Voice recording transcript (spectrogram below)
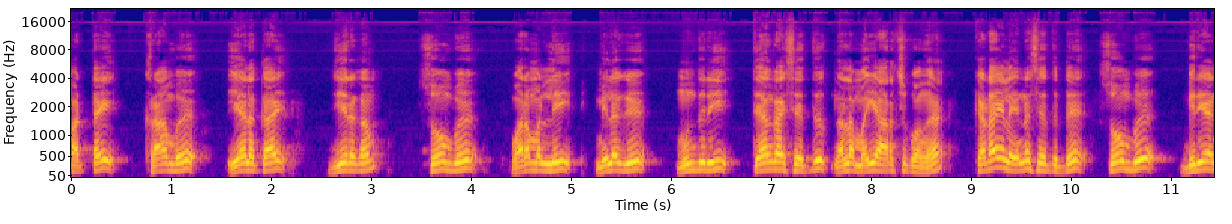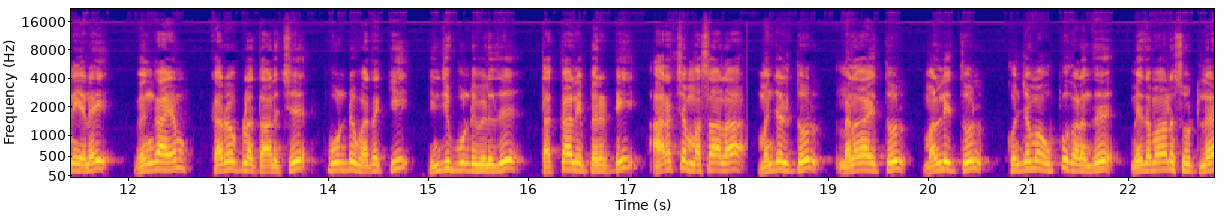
பட்டை கிராம்பு ஏலக்காய் ஜீரகம் சோம்பு வரமல்லி மிளகு முந்திரி தேங்காய் சேர்த்து நல்லா மைய அரைச்சிக்கோங்க. கடாயில் எண்ணெய் சேர்த்துட்டு சோம்பு பிரியாணி இலை வெங்காயம் கருவேப்பிலை தாளித்து பூண்டு வதக்கி இஞ்சி பூண்டு விழுது தக்காளி பிரட்டி அரைச்ச மசாலா மஞ்சள் தூள் மிளகாய்த்தூள் மல்லித்தூள் கொஞ்சமாக உப்பு கலந்து மிதமான சூட்டில்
